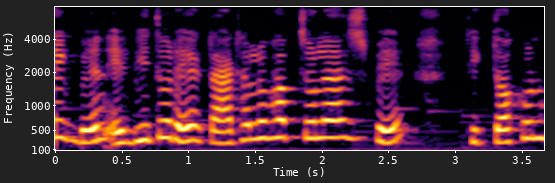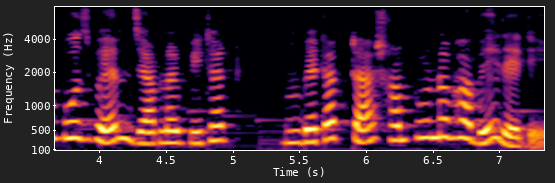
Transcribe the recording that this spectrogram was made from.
দেখবেন এর ভিতরে একটা আঠালো ভাব চলে আসবে, ঠিক তখন বুঝবেন যে আপনার পিঠার, বেটারটা সম্পূর্ণভাবে রেডি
